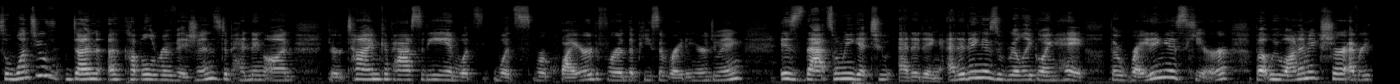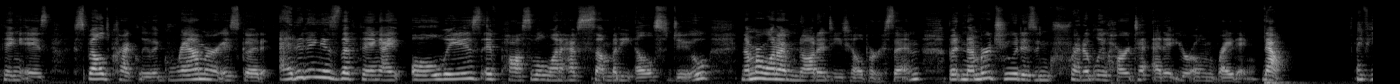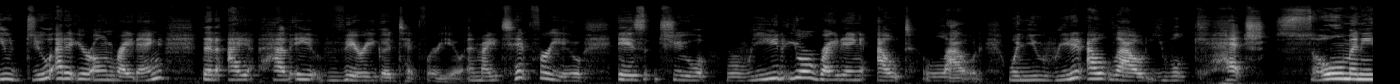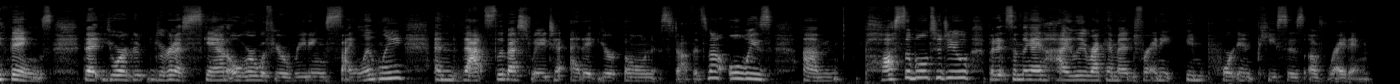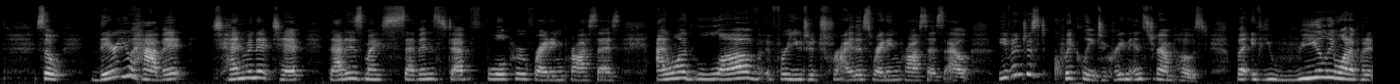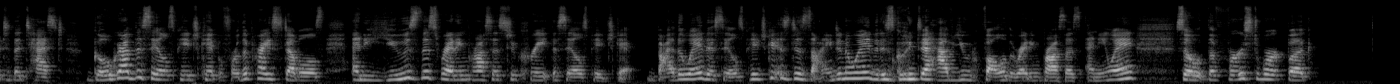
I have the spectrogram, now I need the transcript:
So once you've done a couple revisions, depending on your time capacity and what's what's required for the piece of writing you're doing, is that's when we get to editing. Editing is really going, hey, the writing is here, but we want to make sure everything is spelled correctly, the grammar is good. Editing is the thing I always, if possible, want to have somebody else do. Number one, I'm not a detail person, but number two, it is incredibly hard to edit your own writing. Now, if you do edit your own writing, then I have a very good tip for you. And my tip for you is to read your writing out loud. When you read it out loud, you will catch so many things that you're you're going to scan over with your reading silently, and that's the best way to edit your own stuff. It's not always um, possible to do, but it's something I highly recommend for any important pieces of writing. So there you have it 10 minute tip. That is my seven step foolproof writing process. I would love for you to try this writing process out, even just quickly to create an Instagram post. But if you really want to put it to the test, go grab the sales page kit before the price doubles and use this writing process to create the sales page kit. By the way, the sales page kit is designed in a way that is going to have you follow the writing process anyway. So the first workbook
